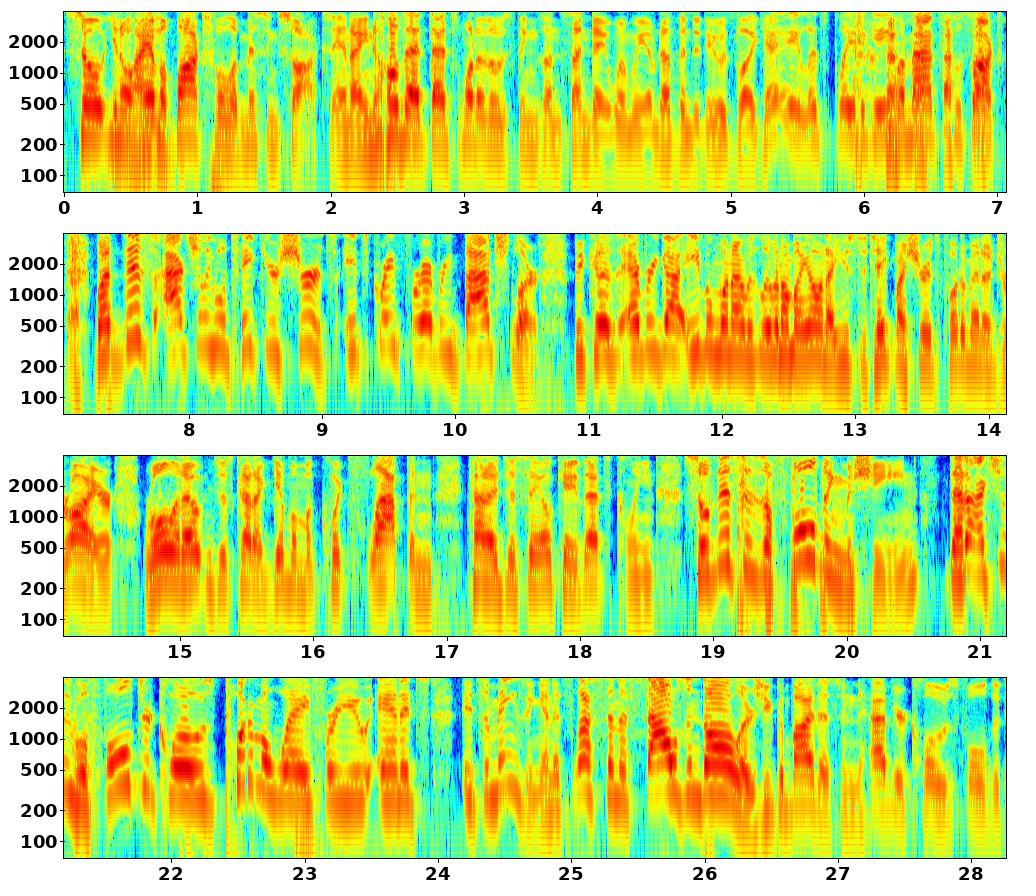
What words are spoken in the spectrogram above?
So you know, mm-hmm. I have a mm-hmm. box full of missing socks, and I know that that's one of those things on Sunday when we have nothing to do. It's like, hey, let's play the game of match the socks. But this actually will take your shirts. It's great for every bachelor because every guy, even when I was living on my own, I used to take my shirts, put them in a dryer, roll it out, and just kind of give them a quick flap and kind of just say, okay, that's clean. So this is a folding machine that actually will fold your clothes, put them away for you, and it's it's amazing. And it's less than a thousand dollars. You can buy this and have your clothes folded.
